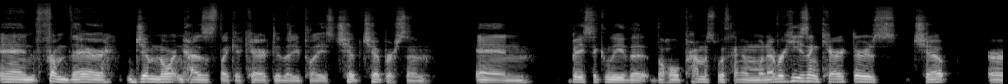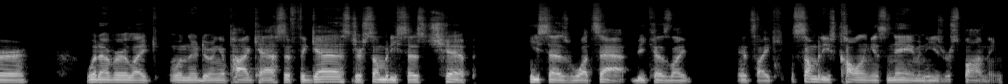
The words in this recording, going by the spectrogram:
and from there jim norton has like a character that he plays chip chipperson. And basically the the whole premise with him whenever he's in characters chip or whatever like when they're doing a podcast if the guest or somebody says chip he says what's that? Because like it's like somebody's calling his name and he's responding.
